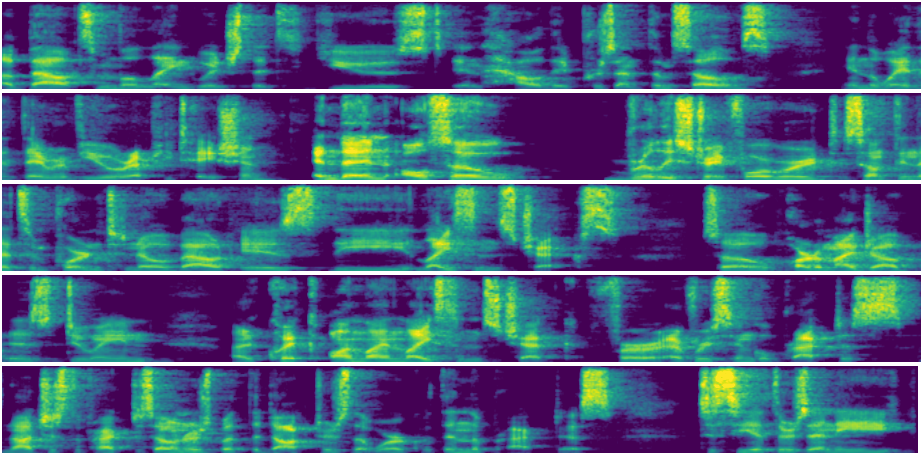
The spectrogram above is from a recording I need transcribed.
about some of the language that's used in how they present themselves in the way that they review a reputation. And then also really straightforward something that's important to know about is the license checks. So part of my job is doing a quick online license check for every single practice, not just the practice owners, but the doctors that work within the practice to see if there's any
